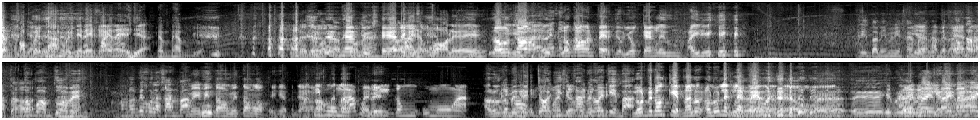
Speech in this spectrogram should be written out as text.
สมันคอมมันกากไม่จะได้แคสไอ้เหี้ยแพร่มๆอยู่อะเดี๋ยวจะบอกตามแทตับวอยู่นะแคสไปทั้งวอลเลยเราเก้าเอ้ยเราเก้าพันแปดเกือบยกแก๊งเลยมึงไปดินี่ตอนนี้ไม่มีใครเหี้มายทำให้เลยแพ้นะปะล่ะต้องบอมตัวไหม มันเป็นคนละคันปะไม่ไม่ต้องไม่ต้องหรอกไอ้เหี้ยปัญญาพี่ภูมิมารับผมไปด้วยดิตรงอุโมงค์อะ เอารถก็ไปเลยจอดยี่สิบคันไม่ต้องเก็บอะ รถไม่ต้องเก็บนะรถเอารถแหลกๆไว้หมดแล้วออกมาเอ้ยเฮ้ยไม่ไม่ไม่ไม่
